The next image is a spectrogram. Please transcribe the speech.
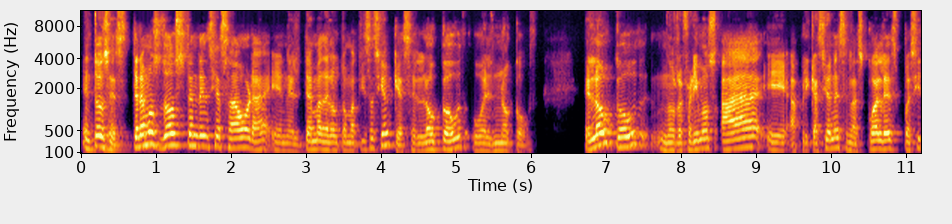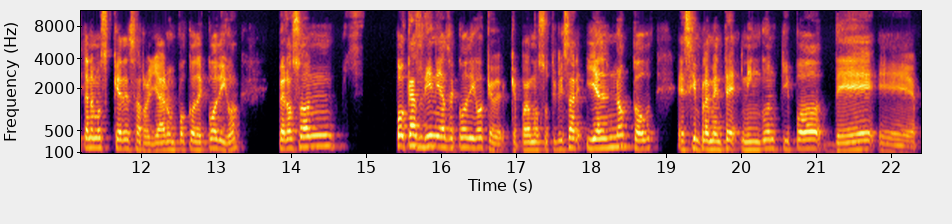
Entonces, tenemos dos tendencias ahora en el tema de la automatización, que es el low code o el no code. El low code nos referimos a eh, aplicaciones en las cuales pues sí tenemos que desarrollar un poco de código, pero son pocas líneas de código que, podemos utilizar y el no code es simplemente ningún tipo de eh,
